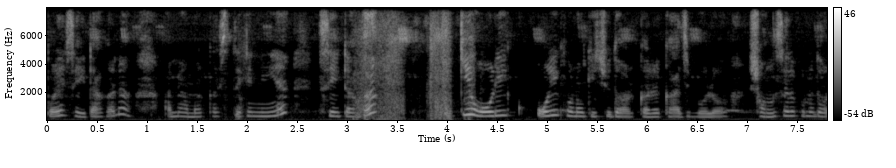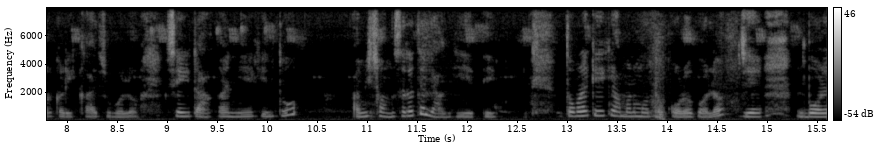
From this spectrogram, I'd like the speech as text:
পড়ে সেই টাকা না আমি আমার কাছ থেকে নিয়ে সেই টাকা কি ওরই ওরই কোনো কিছু দরকারের কাজ বলো, সংসারে কোনো দরকারি কাজ বলো, সেই টাকা নিয়ে কিন্তু আমি সংসারেতে লাগিয়ে দিই। তোমরা কে কে আমার মতো করো বলো যে বড়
